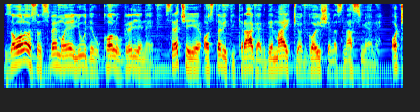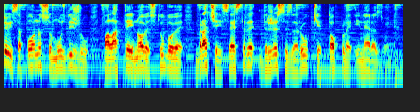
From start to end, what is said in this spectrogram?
Zavoleo sam sve moje ljude u kolu grljene, sreće je ostaviti traga gde majke odgojiše nas nasmijane. Očevi sa ponosom uzdižu palate i nove stubove, braće i sestre drže se za ruke tople i nerazdvojne.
